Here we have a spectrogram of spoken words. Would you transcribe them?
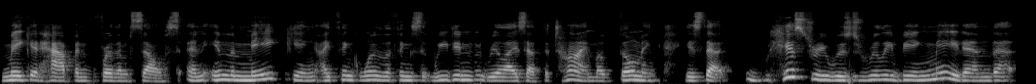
make it happen for themselves. And in the making, I think one of the things that we didn't realize at the time of filming is that history was really being made and that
